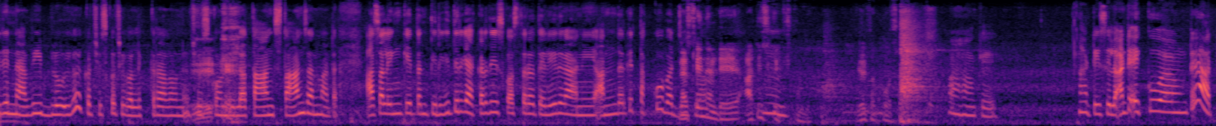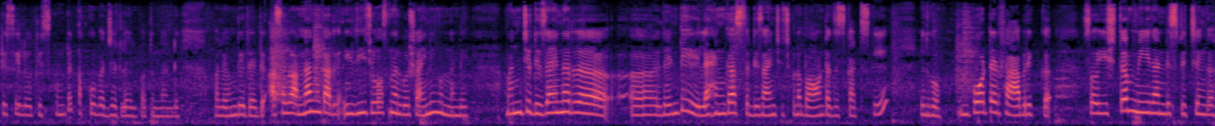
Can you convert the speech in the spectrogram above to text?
ఇది నవీ బ్లూ ఇగో ఇక్కడ చూసుకోవచ్చు ఇగో లిక్రాలో చూసుకోండి. ఇలా తాన్స్ తాన్స్ అన్నమాట. అసలు ఇంకేతను తిరిగి తిరిగి ఎక్కడ తీసుకొస్తారో తెలియదు కానీ అందరికి తక్కువ బడ్జెట్ ఓకే ఆర్టీసీలో. అంటే ఎక్కువ ఉంటే ఆర్టీసీలో తీసుకుంటే తక్కువ బడ్జెట్లో వెళ్ళిపోతుందండి. భలే ఉంది రేట్ అసలు అన్నాను కాదు ఇది చూస్తున్నారు షైనింగ్ ఉందండి. మంచి డిజైనర్ ఇదేంటి? లెహంగాస్ డిజైన్ చేసుకున్న బాగుంటుంది స్కర్ట్స్కి. ఇదిగో ఇంపోర్టెడ్ ఫ్యాబ్రిక్ సో ఇష్టం మీదండి స్టిచ్చింగ్.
